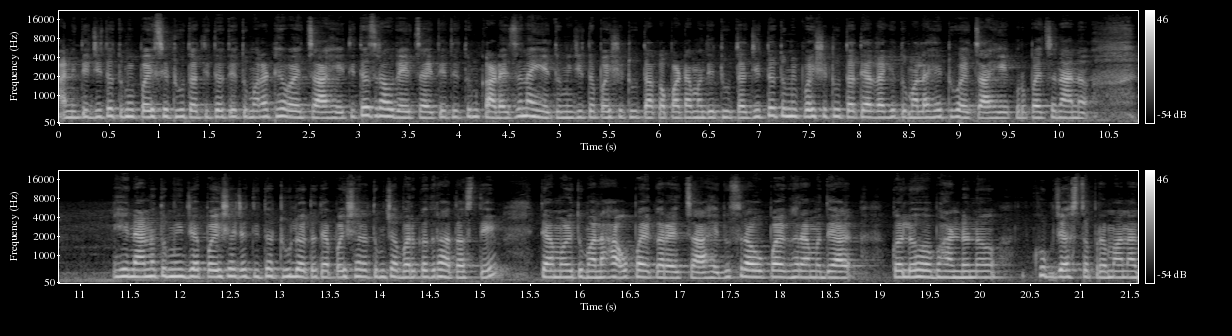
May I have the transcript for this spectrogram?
आणि ते जिथं तुम्ही पैसे ठेवता तिथं ते तुम्हाला ठेवायचं आहे. तिथंच राहू द्यायचं आहे. ते तिथून काढायचं नाही आहे तुम्ही जिथं पैसे ठेवता कपाटामध्ये ठेवता जिथं तुम्ही पैसे ठेवता त्या जागी तुम्हाला हे ठेवायचं आहे. एक रुपयाचं नाणं. हे नाणं तुम्ही ज्या पैशाच्या तिथं ठेवलं तर त्या पैशाला तुमच्या बरकत राहत असते. त्यामुळे तुम्हाला हा उपाय करायचा आहे. दुसरा उपाय घरामध्ये कलह भांडणं खूप जास्त प्रमाणात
